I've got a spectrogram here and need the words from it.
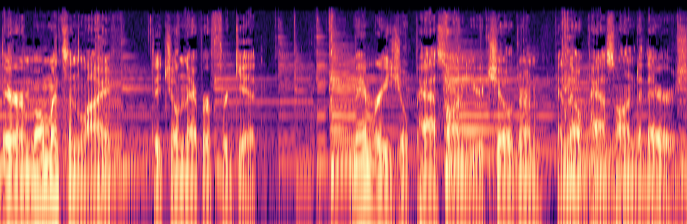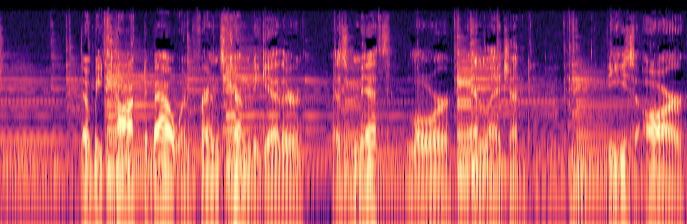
There are moments in life that you'll never forget. Memories you'll pass on to your children, and they'll pass on to theirs. They'll be talked about when friends come together as myth, lore, and legend. These are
